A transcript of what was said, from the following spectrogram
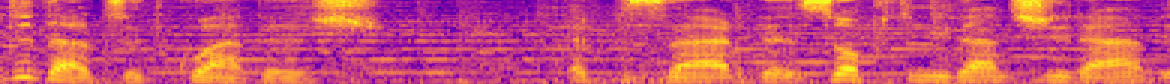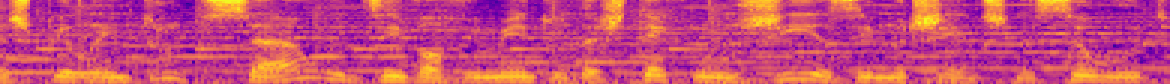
de dados adequadas. Apesar das oportunidades geradas pela introdução e desenvolvimento das tecnologias emergentes na saúde,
